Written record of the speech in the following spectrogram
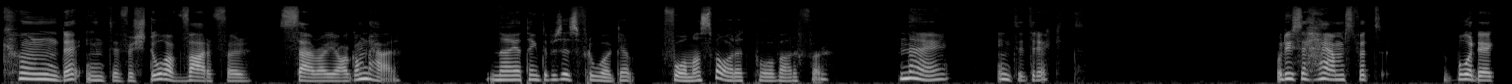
kunde inte förstå varför Sarah jag om det här. Nej, jag tänkte precis fråga. Får man svaret på varför? Nej, inte direkt. Och det är så hemskt för att både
